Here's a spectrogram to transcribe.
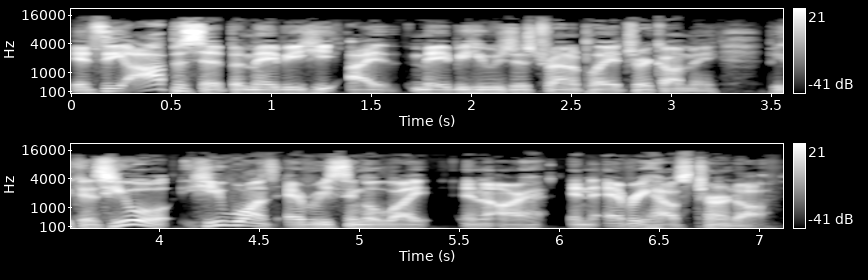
It's the opposite, but maybe he I maybe he was just trying to play a trick on me because he will he wants every single light in our in every house turned off.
